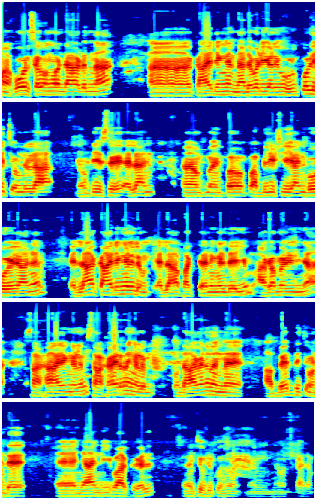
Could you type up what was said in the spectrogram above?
മഹോത്സവം കൊണ്ടാടുന്ന കാര്യങ്ങൾ നടപടികൾ ഉൾക്കൊള്ളിച്ചുകൊണ്ടുള്ള നോട്ടീസ് എല്ലാം ഇപ്പോൾ പബ്ലിഷ് ചെയ്യാൻ പോവുകയാണ്. എല്ലാ കാര്യങ്ങളിലും എല്ലാ ഭക്തജനങ്ങളുടെയും അകമഴിഞ്ഞ സഹായങ്ങളും സഹകരണങ്ങളും ഉണ്ടാകണമെന്ന് അഭ്യർത്ഥിച്ചുകൊണ്ട് ഞാൻ ഈ വാക്കുകൾ ചുരുക്കുന്നു. നമസ്കാരം.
